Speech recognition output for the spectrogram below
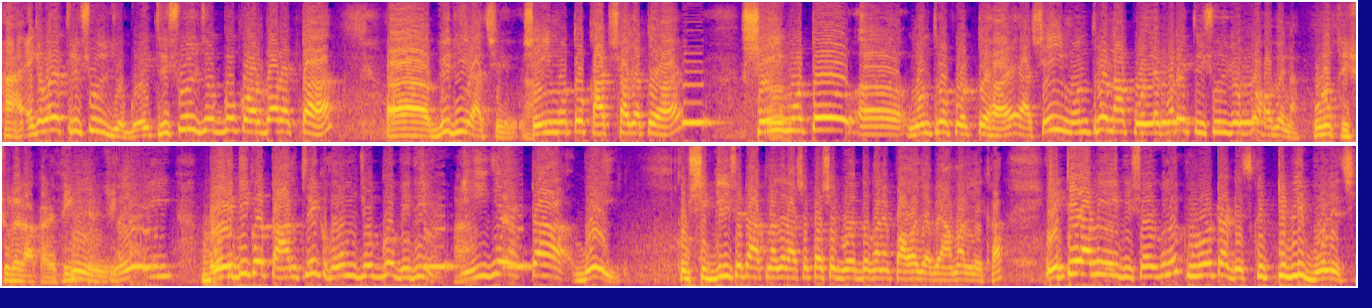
হ্যাঁ একেবারে ত্রিশূল যোগ্য এই ত্রিশূল যোগ্য করবার একটা আহ, বিধি আছে। সেই মতো কাঠ সাজাতে হয়। সেই মতো আহ, মন্ত্র পড়তে হয় আর সেই মন্ত্র না পড়লে পরে ত্রিশূল যোগ্য হবে না পুরো ত্রিশূলের আকারে ঠিক। এই বৈদিক ও তান্ত্রিক হোম যোগ্য বিধি এই যে একটা বই খুব শিগগিরই সেটা আপনাদের আশেপাশের বইয়ের দোকানে পাওয়া যাবে আমার লেখা। এতে আমি এই বিষয়গুলো পুরোটা ডেসক্রিপটিভলি বলেছি।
